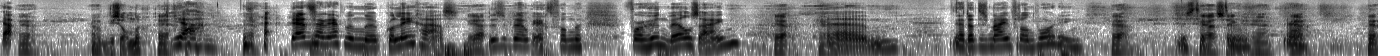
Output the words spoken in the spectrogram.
Ja. ja. Oh, bijzonder. Ja. Ja. ja. ja, zijn echt mijn uh, collega's. Ja. Dus ik ben ook echt van de, voor hun welzijn. Ja. Ja. Um, ja, dat is mijn verantwoording. Ja, dus dat, ja zeker. Uh, ja. ja.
